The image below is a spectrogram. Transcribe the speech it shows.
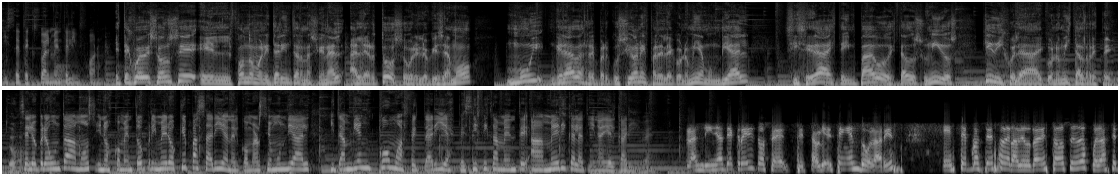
dice textualmente el informe. Este jueves 11, el Fondo Monetario Internacional alertó sobre lo que llamó muy graves repercusiones para la economía mundial si se da este impago de Estados Unidos. ¿Qué dijo la economista al respecto? Se lo preguntamos y nos comentó primero qué pasaría en el comercio mundial y también cómo afectaría específicamente a América Latina y el Caribe. Las líneas de crédito se, se establecen en dólares este proceso de la deuda de Estados Unidos puede hacer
